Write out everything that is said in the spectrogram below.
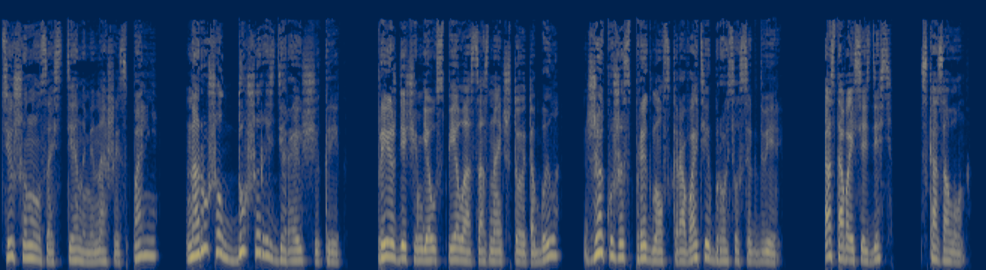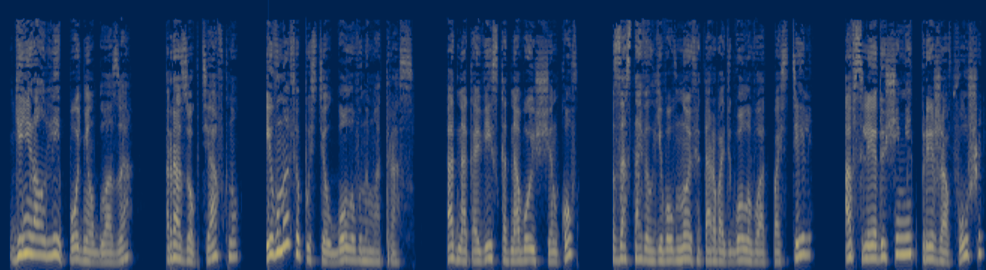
Тишину за стенами нашей спальни нарушил душераздирающий крик. Прежде чем я успела осознать, что это было, Джек уже спрыгнул с кровати и бросился к двери. «Оставайся здесь», — сказал он. Генерал Ли поднял глаза, разок тявкнул и вновь опустил голову на матрас. Однако виск одного из щенков заставил его вновь оторвать голову от постели, а в следующий миг, прижав уши,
